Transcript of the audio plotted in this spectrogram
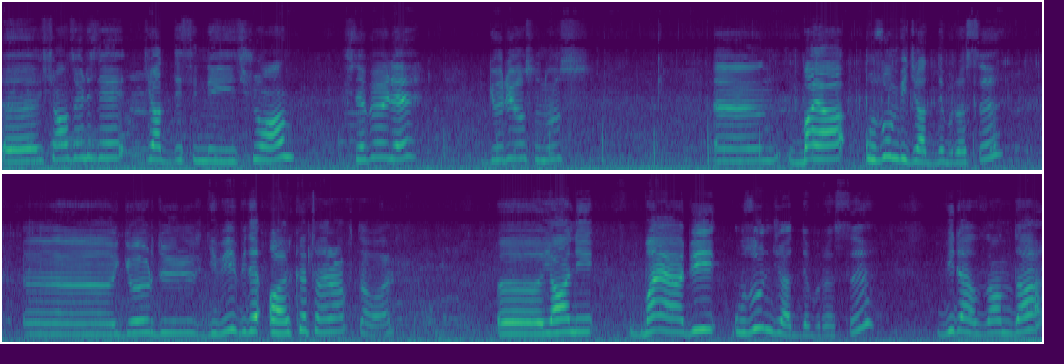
Ee, Şanzelize Caddesi'ndeyiz şu an. İşte böyle görüyorsunuz. Ee, bayağı uzun bir cadde burası. Ee, gördüğünüz gibi bir de arka taraf da var. Ee, yani bayağı bir uzun cadde burası. Birazdan da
